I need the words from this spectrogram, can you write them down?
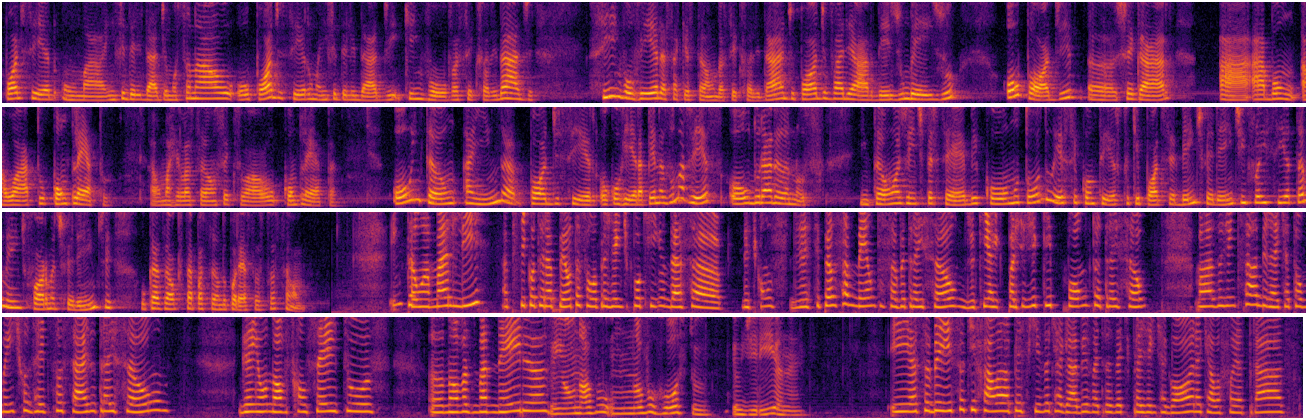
Pode ser uma infidelidade emocional ou pode ser uma infidelidade que envolva a sexualidade. Se envolver essa questão da sexualidade, pode variar desde um beijo ou pode uh, chegar a, a, bom, ao ato completo, a uma relação sexual completa. Ou então, ainda pode ser ocorrer apenas uma vez ou durar anos. Então a gente percebe como todo esse contexto, que pode ser bem diferente, influencia também de forma diferente o casal que está passando por essa situação. Então a Marli, a psicoterapeuta, falou pra gente um pouquinho dessa desse, desse pensamento sobre traição, de que a partir de que ponto é traição. Mas a gente sabe, né, que atualmente com as redes sociais a traição ganhou novos conceitos, uh, novas maneiras. Ganhou um novo, um novo rosto, eu diria, né? E é sobre isso que fala a pesquisa que a Gabi vai trazer aqui pra gente agora, que ela foi atrás.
